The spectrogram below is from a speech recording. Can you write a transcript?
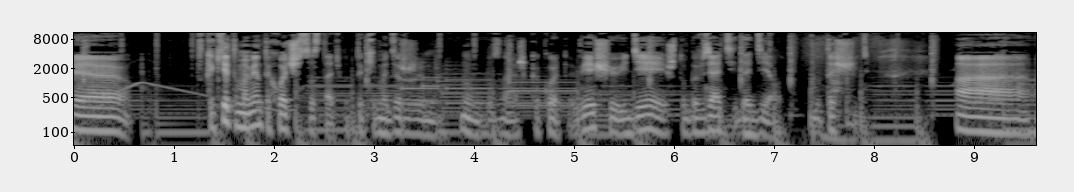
э, в какие-то моменты хочется стать вот таким одержимым. Ну, знаешь, какой-то вещью, идеей, чтобы взять и доделать, дотащить. А,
